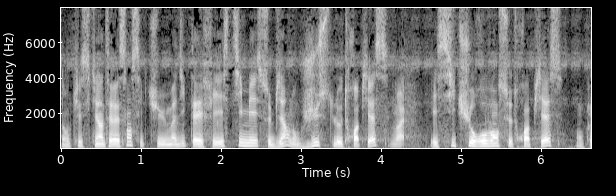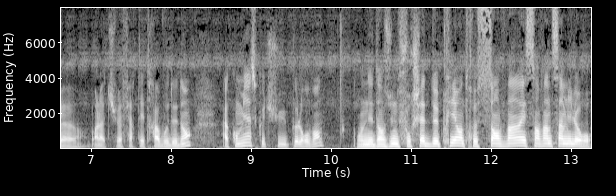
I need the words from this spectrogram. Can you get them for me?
Donc, ce qui est intéressant, c'est que tu m'as dit que tu avais fait estimer ce bien, donc juste le 3 pièces. Ouais. Et si tu revends ce 3 pièces, donc euh, voilà, tu vas faire tes travaux dedans, à combien est-ce que tu peux le revendre? On est dans une fourchette de prix entre 120 et 125 000 euros.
